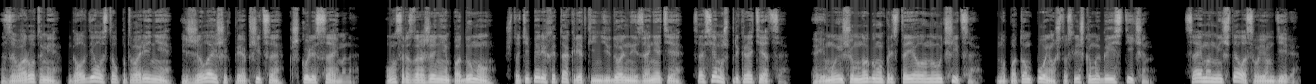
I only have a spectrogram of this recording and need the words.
За воротами галдело столпотворение из желающих приобщиться к школе Саймона. Он с раздражением подумал, что теперь их и так редкие индивидуальные занятия совсем уж прекратятся. а ему еще многому предстояло научиться, но потом понял, что слишком эгоистичен. Саймон мечтал о своем деле,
